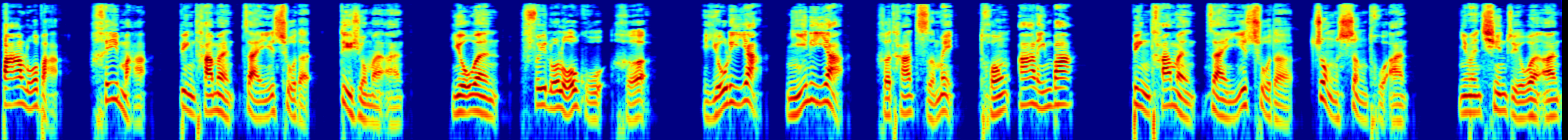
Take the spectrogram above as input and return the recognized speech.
巴罗巴、黑马，并他们在一处的弟兄们安。又问菲罗罗古和尤利亚、尼利亚和他姊妹同阿林巴，并他们在一处的众圣徒安。你们亲嘴问安。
